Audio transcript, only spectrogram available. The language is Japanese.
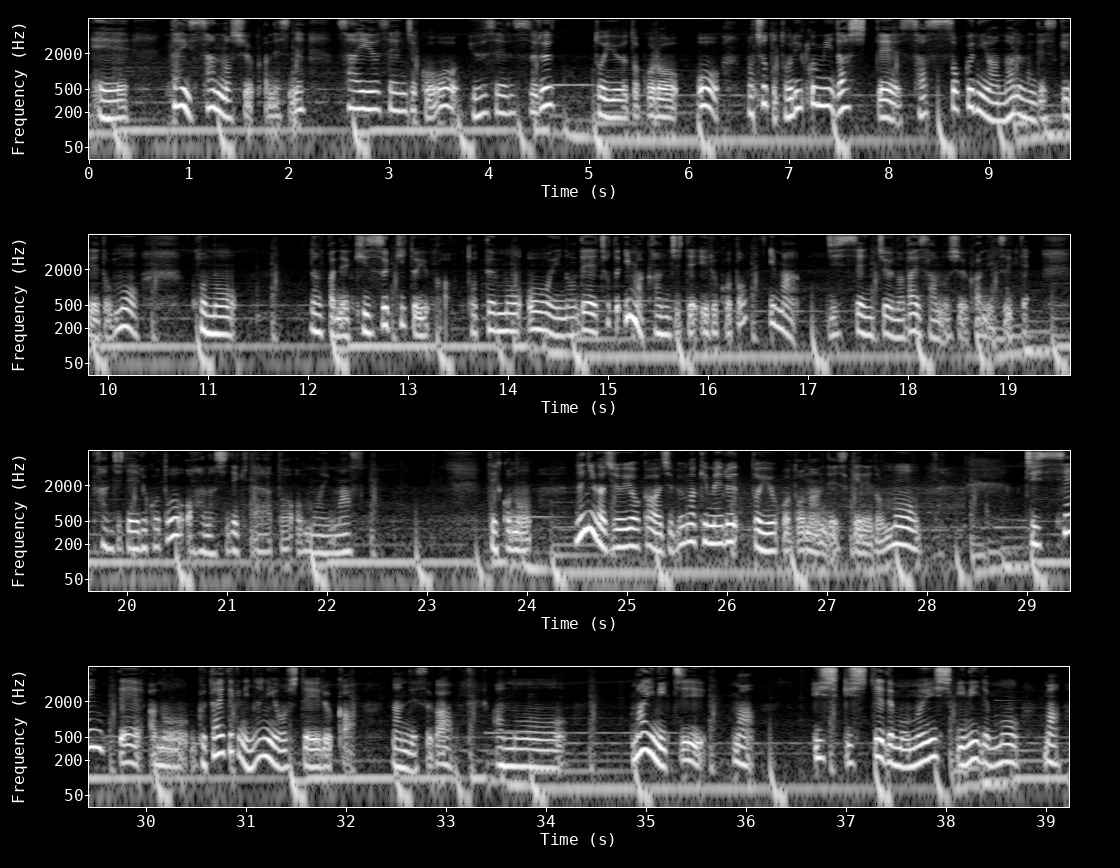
えー、第3の習慣ですね。最優先事項を優先するというところを、まあ、ちょっと取り組み出して早速にはなるんですけれどもこの「なんかね気づきというかとても多いのでちょっと今感じていること今実践中の第3の習慣について感じていることをお話しできたらと思います。でこの何が重要かは自分が決めるということなんですけれども実践ってあの具体的に何をしているかなんですがあの毎日、まあ、意識してでも無意識にでも、まあ、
